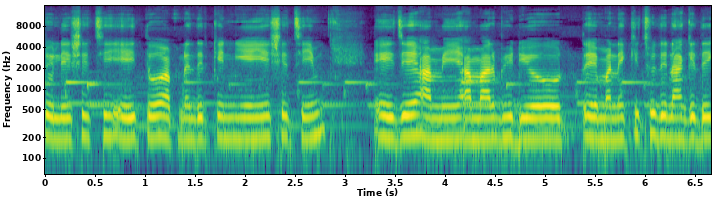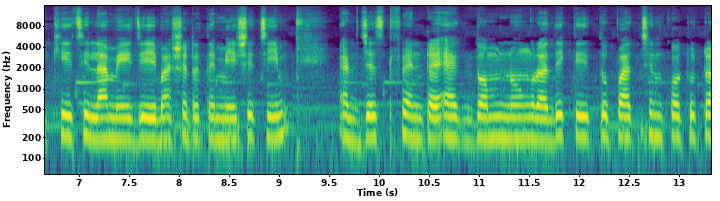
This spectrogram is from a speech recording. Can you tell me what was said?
চলে এসেছি। এই তো আপনাদেরকে নিয়ে এসেছি। এই যে আমি আমার ভিডিওতে মানে কিছুদিন আগে দেখিয়েছিলাম, এই যে এই বাসাটাতে আমি এসেছি। অ্যাডজাস্ট ফ্যানটা একদম নোংরা। দেখতেই তো পাচ্ছেন কতটা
